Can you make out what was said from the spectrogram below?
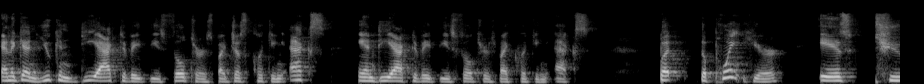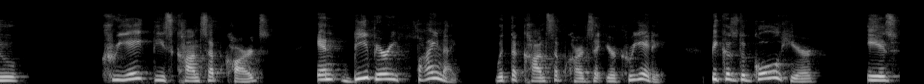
And again, you can deactivate these filters by just clicking X and deactivate these filters by clicking X. But the point here is to create these concept cards and be very finite with the concept cards that you're creating. Because the goal here is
